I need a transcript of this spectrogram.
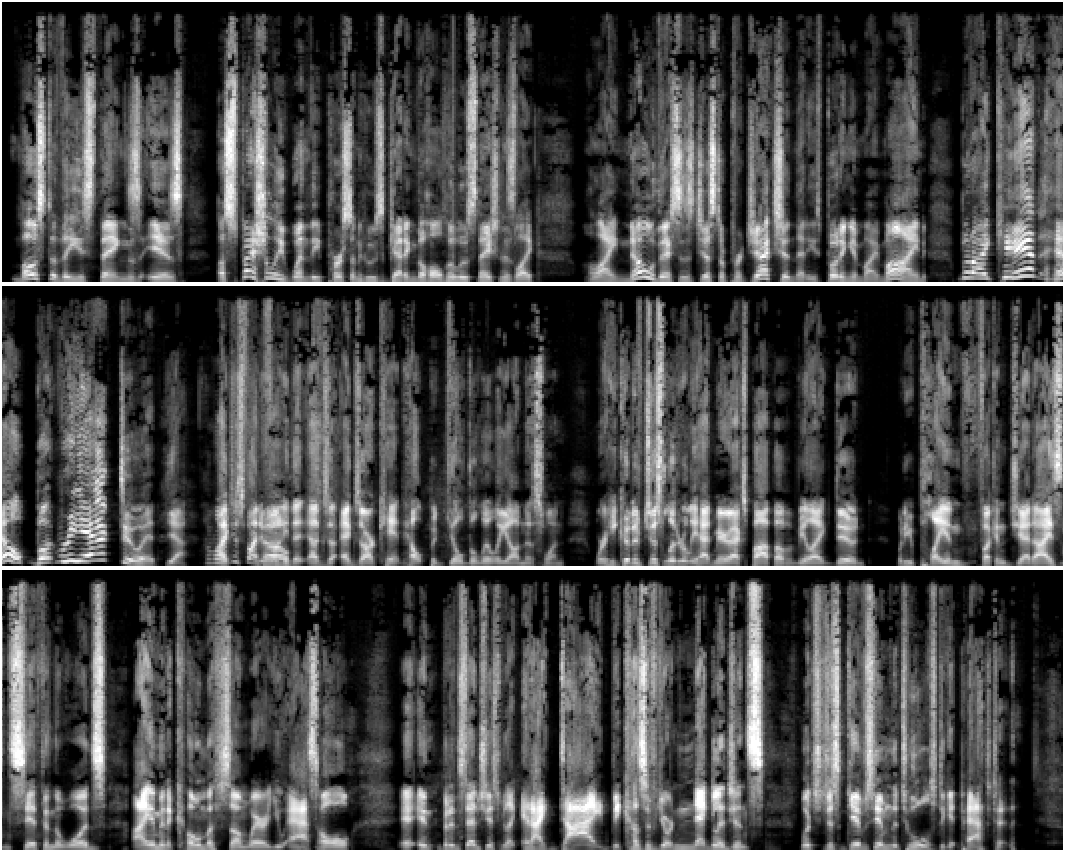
most of these things is, especially when the person who's getting the whole hallucination is like, well, I know this is just a projection that he's putting in my mind, but I can't help but react to it. Yeah. Like, I just find it no. funny that Exar, Exar can't help but gild the lily on this one, where he could have just literally had Mirax pop up and be like, dude, what are you playing fucking Jedi's and Sith in the woods? I am in a coma somewhere, you asshole. But instead, she has to be like, and I died because of your negligence, which just gives him the tools to get past it.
